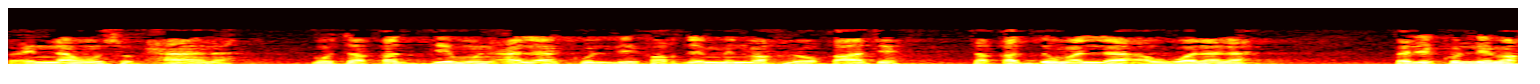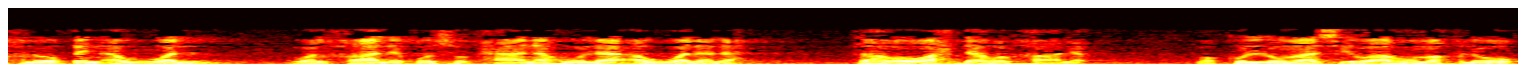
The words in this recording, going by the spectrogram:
فإنه سبحانه متقدم على كل فرد من مخلوقاته تقدما لا أول له. فلكل مخلوق أول والخالق سبحانه لا أول له. فهو وحده الخالق وكل ما سواه مخلوق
